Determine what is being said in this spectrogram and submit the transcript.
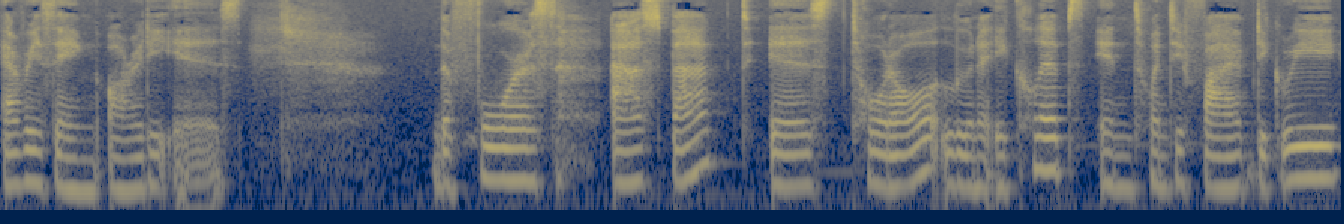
everything already is. The fourth aspect is total lunar eclipse in 25 degree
